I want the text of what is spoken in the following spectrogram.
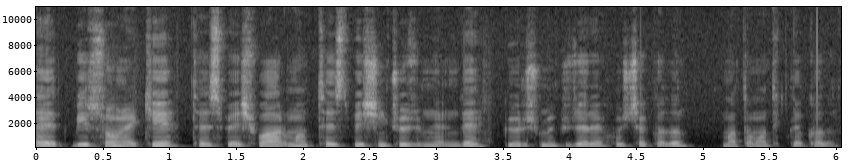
Evet bir sonraki test 5 var mı? Test 5'in çözümlerinde görüşmek üzere. Hoşçakalın. Matematikle kalın.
